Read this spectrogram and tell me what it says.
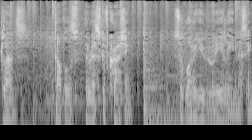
glance doubles the risk of crashing. So what are you really missing?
